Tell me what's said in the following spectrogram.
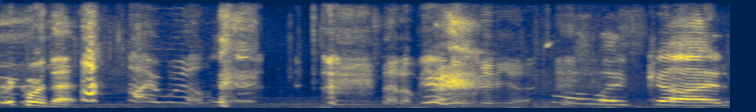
Record that. I will. That'll be a the video. Oh my god.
